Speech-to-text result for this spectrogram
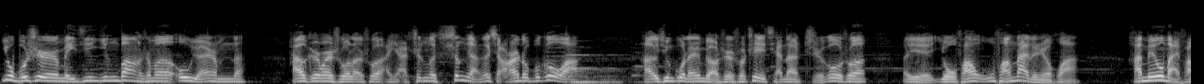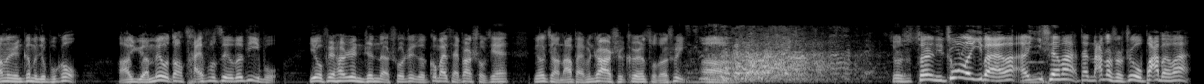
又不是美金、英镑、什么欧元什么的。还有哥们说了，说哎呀，生个生两个小孩都不够啊！还有一群过来人表示说，这些钱呢，只够说，哎呀，有房无房贷的人花，还没有买房的人根本就不够啊，远没有到财富自由的地步。也有非常认真的说，这个购买彩票，首先你要缴纳百分之二十个人所得税啊，就是虽然你中了一百万啊一千万，但拿到手只有八百万，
